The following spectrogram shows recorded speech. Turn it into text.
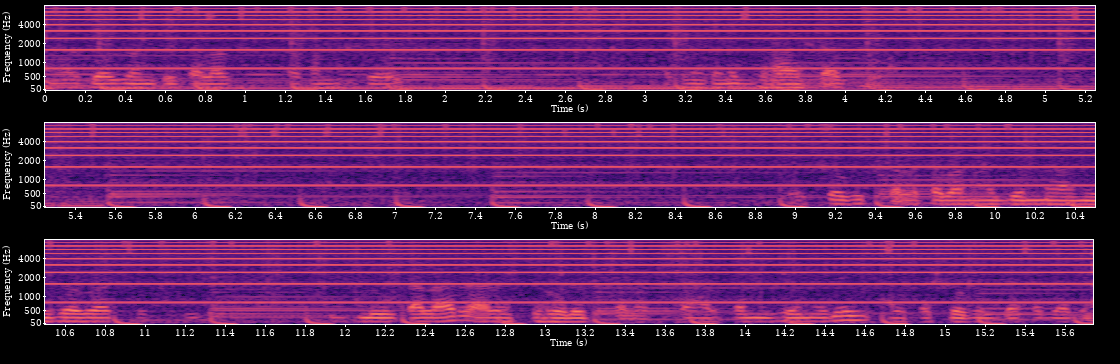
আমার ব্যাকগ্রাউন্ডে কালার ছাপানো শেষ। এখন এখানে ঘাস এই সবুজ কালারটা বানানোর জন্য আমি ব্যবহার করছি ব্লু কালার আর হচ্ছে হলুদ কালার হালকা মিশিয়ে নিলেই হালকা সবুজ দেখা যাবে।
